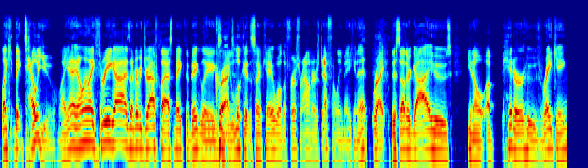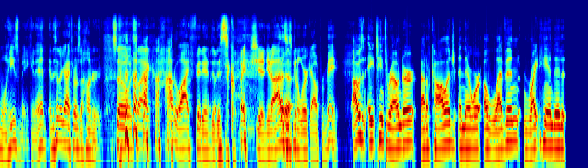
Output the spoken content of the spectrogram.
like they tell you, like, hey, only like three guys out of every draft class make the big leagues. And Correct. you look at this, like, okay, well, the first rounder is definitely making it Right. this other guy who's you know a hitter who's raking well he's making it and this other guy throws 100 so it's like how do i fit into this equation you know how is this going to work out for me I was an 18th rounder out of college, and there were 11 right-handed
